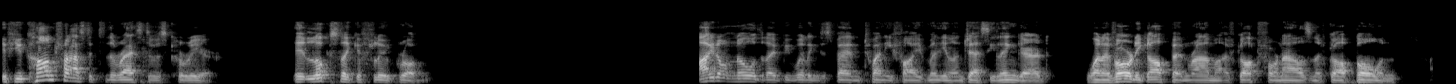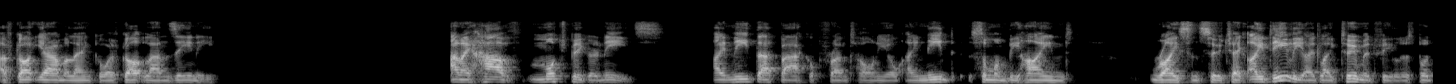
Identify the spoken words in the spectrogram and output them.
if you contrast it to the rest of his career, it looks like a fluke run. I don't know that I'd be willing to spend 25 million on Jesse Lingard when I've already got Benrahma, I've got Fornals, and I've got Bowen, I've got Yarmolenko, I've got Lanzini, and I have much bigger needs. I need that backup for Antonio. I need someone behind Rice and Soucek. Ideally, I'd like two midfielders, but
